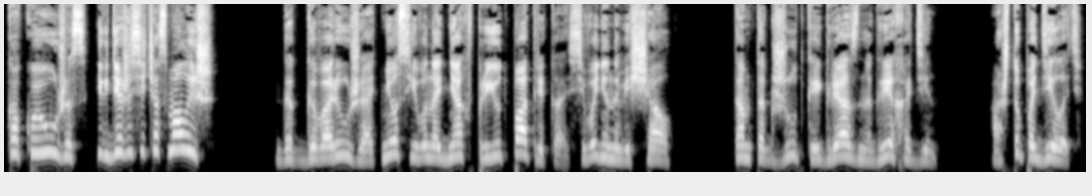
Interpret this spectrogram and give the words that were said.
Какой ужас! И где же сейчас малыш? Да говорю же, отнес его на днях в приют Патрика, сегодня навещал. Там так жутко и грязно, грех один. А что поделать?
